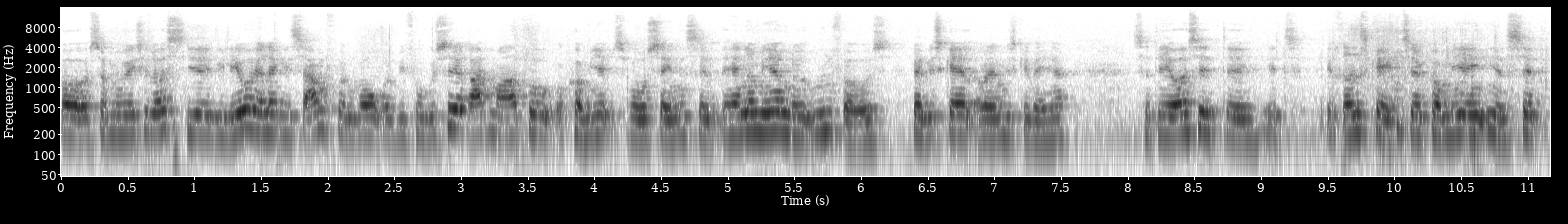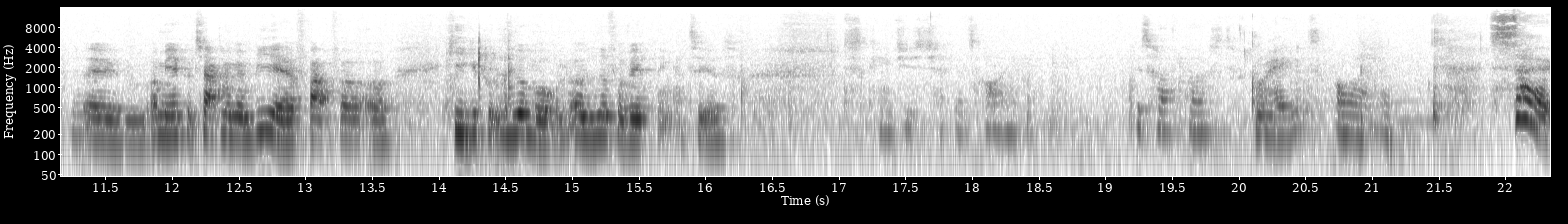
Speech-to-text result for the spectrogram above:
og som Rachel også siger, vi lever heller ikke i et samfund, hvor vi fokuserer ret meget på at komme hjem til vores sande selv. Det handler mere om noget uden for os, hvad vi skal og hvordan vi skal være. Så det er også et, øh, et, et redskab til at komme mere ind i os selv, øh, og mere i kontakt med, hvem vi er, frem for at kigge på ydermål og ydre forventninger til os. Just, can you just check the time? It's half past. Great. All right. then. So,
